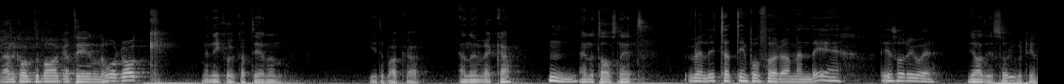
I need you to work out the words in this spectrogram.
Välkommen tillbaka till Hårdrock med Nico och kaptenen. Vi är tillbaka ännu en vecka, Mm. ännu ett avsnitt. Väldigt tätt in på förra men det, är- det är så det går. Ja, det är så det går till.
